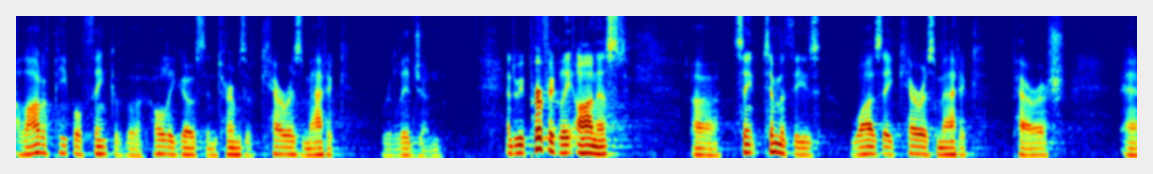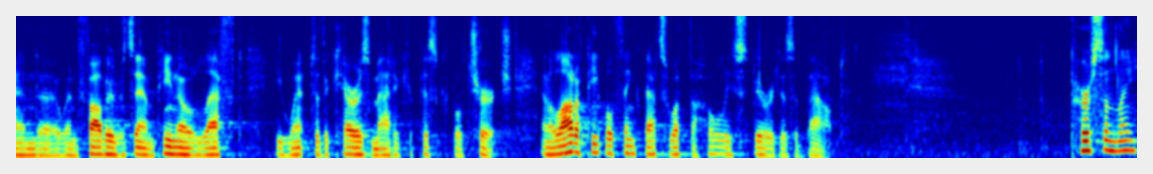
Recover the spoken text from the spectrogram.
a lot of people think of the Holy Ghost in terms of charismatic religion. And to be perfectly honest, uh, St. Timothy's was a charismatic parish, and uh, when Father Zampino left, he went to the Charismatic Episcopal Church. And a lot of people think that's what the Holy Spirit is about. Personally,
